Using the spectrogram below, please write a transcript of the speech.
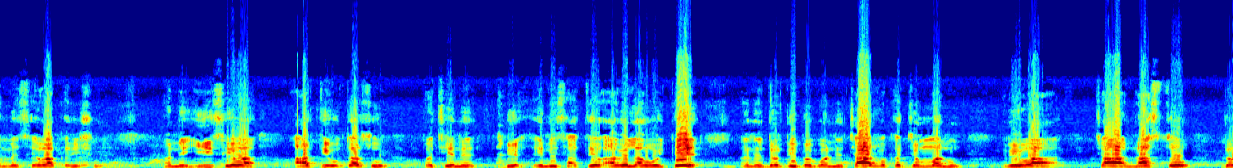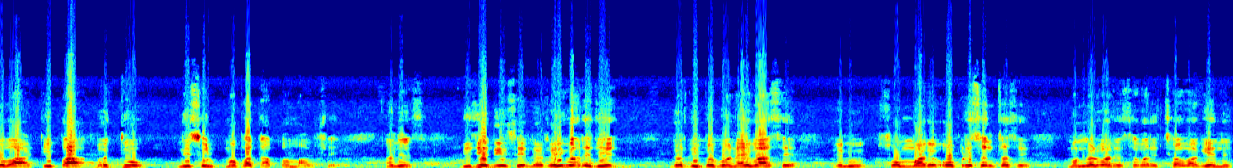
અમે સેવા કરીશું. અને એ સેવા આરતી ઉતારશું. પછી એને બે એની સાથે આવેલા હોય તે અને દર્દી ભગવાનને ચાર વખત જમવાનું, રેવા ચા, નાસ્તો, દવા, ટીપા બધું નિઃશુલ્ક મફત આપવામાં આવશે. અને બીજે દિવસે, એટલે રવિવારે જે દર્દી ભગવાન આવ્યા હશે, એનું સોમવારે ઓપરેશન થશે, મંગળવારે સવારે છ વાગે એને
